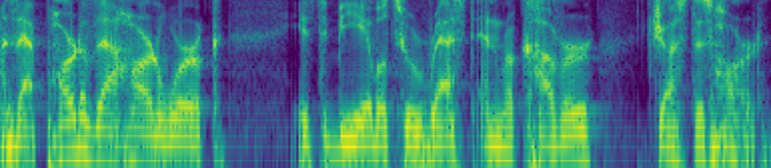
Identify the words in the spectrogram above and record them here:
is that part of that hard work is to be able to rest and recover just as hard.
